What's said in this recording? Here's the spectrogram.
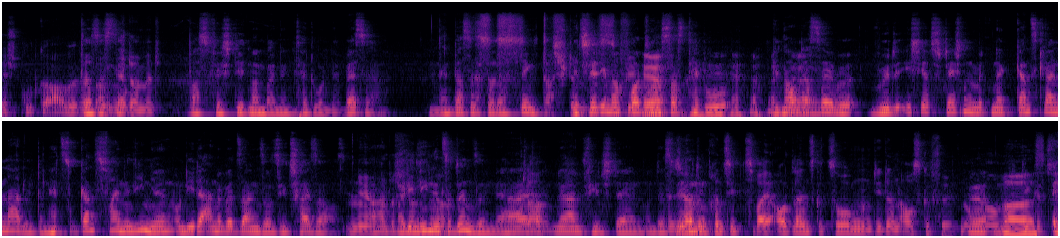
echt gut gearbeitet Das ist eigentlich der- damit. was versteht man bei einem Tattoo unter besser? Ne, das ist Das so das ist- Ding. das stimmt, jetzt stell dir das mal ist vor, du hast das Tattoo, genau dasselbe. Würde ich jetzt stechen mit einer ganz kleinen Nadel, dann hättest du ganz feine Linien und jeder andere wird sagen, so sieht scheiße aus. Ja, das Weil stimmt. die Linien ja. zu dünn sind, ja, Klar. ja, an vielen Stellen. Und deswegen, Sie hat im Prinzip zwei Outlines gezogen und die dann ausgefüllt nochmal, Ja. um Was? die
